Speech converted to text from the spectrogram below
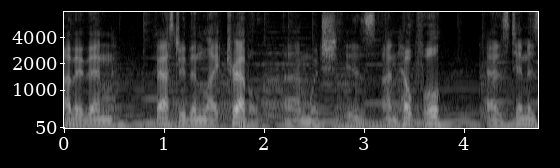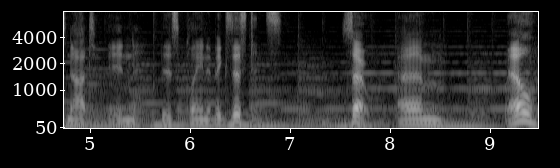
other than faster than light travel, um, which is unhelpful, as Tim is not in this plane of existence. So, um, well,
